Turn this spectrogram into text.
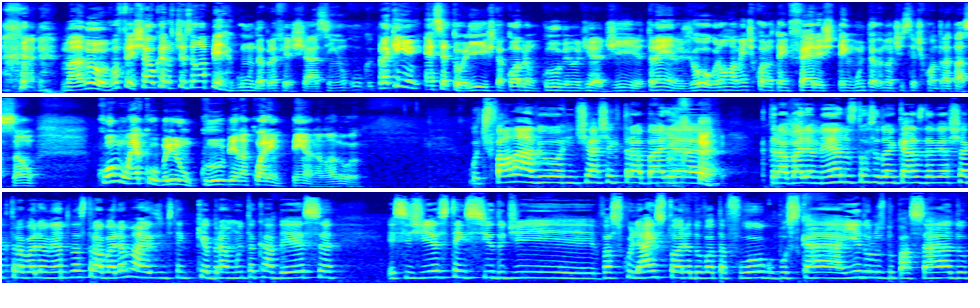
Manu, vou fechar. Eu quero te fazer uma pergunta para fechar. Assim, para quem é setorista, cobra um clube no dia a dia, treina, jogo, normalmente quando tem férias tem muita notícia de contratação. Como é cobrir um clube na quarentena, Manu? Vou te falar, viu? A gente acha que trabalha que trabalha menos, o torcedor em casa deve achar que trabalha menos, mas trabalha mais. A gente tem que quebrar muita cabeça. Esses dias tem sido de vasculhar a história do Botafogo, buscar ídolos do passado,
